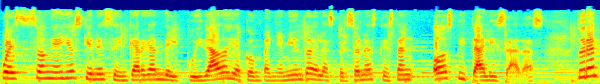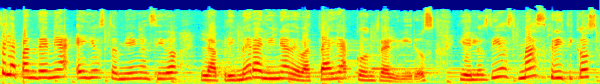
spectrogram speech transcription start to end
pues son ellos quienes se encargan del cuidado y acompañamiento de las personas que están hospitalizadas. Durante la pandemia, ellos también han sido la primera línea de batalla contra el virus y en los días más críticos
